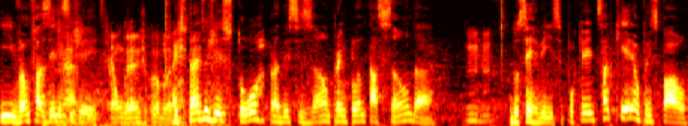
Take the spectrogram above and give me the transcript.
e vamos fazer desse é, jeito. É um grande problema. A gente traz o gestor para a decisão, para a implantação da, uhum. do serviço, porque a gente sabe que ele é o principal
